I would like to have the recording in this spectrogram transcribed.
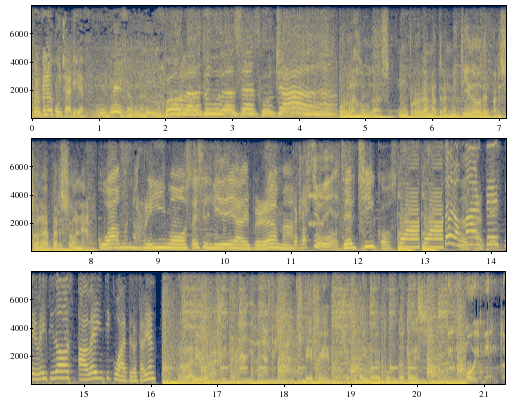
¿Por qué lo escucharías? Me interesa por las dudas. Por las dudas escuchar. Por las dudas, un programa transmitido de persona a persona. Jugamos, nos reímos, esa es la idea del programa. Por las dudas. Ser chicos. Todos los martes de 22 a 24, ¿está bien? Radiográfica. Radiográfica. FM 89.3 en movimiento.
